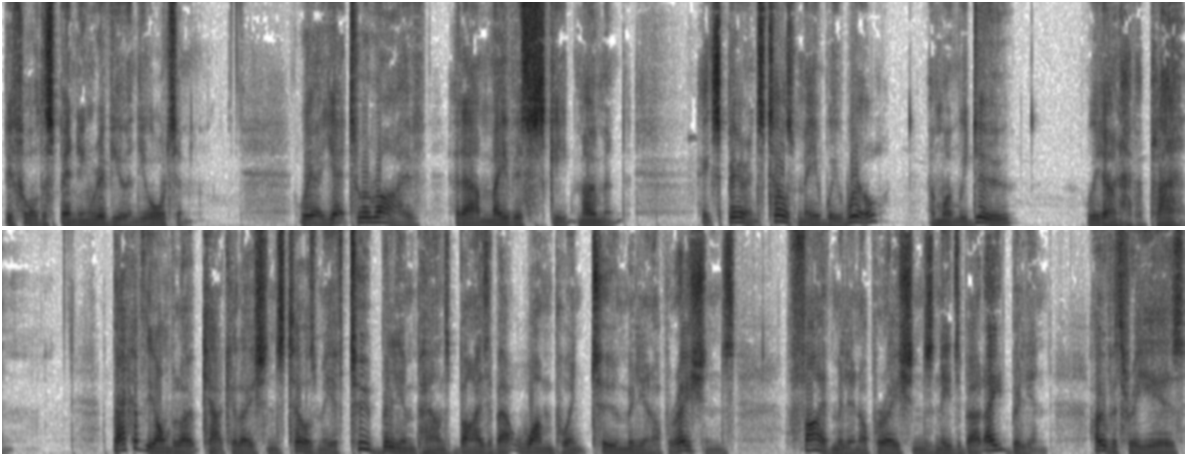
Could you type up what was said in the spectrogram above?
before the spending review in the autumn. We are yet to arrive at our Mavis Skeet moment. Experience tells me we will, and when we do, we don't have a plan. Back of the envelope calculations tells me if £2 billion buys about 1.2 million operations, 5 million operations needs about 8 billion over three years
